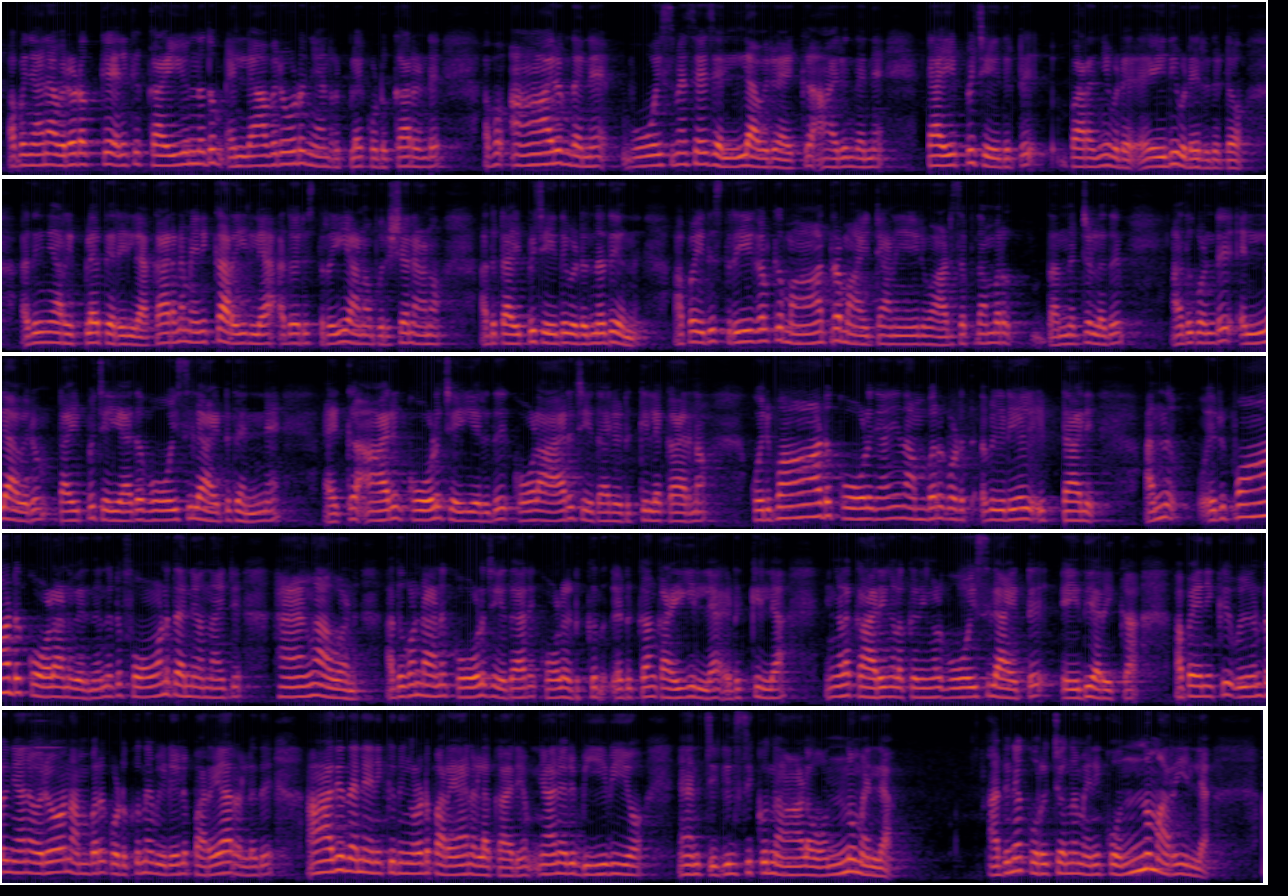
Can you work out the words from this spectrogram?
അപ്പോൾ ഞാൻ അവരോടൊക്കെ എനിക്ക് കഴിയുന്നതും എല്ലാവരോടും ഞാൻ റിപ്ലൈ കൊടുക്കാറുണ്ട്. അപ്പം ആരും തന്നെ വോയിസ് മെസ്സേജ് എല്ലാവരും അയക്കുക ആരും തന്നെ ടൈപ്പ് ചെയ്തിട്ട് പറഞ്ഞു വിട എഴുതി വിടരുത് കേട്ടോ അതിന് ഞാൻ റിപ്ലൈ തരില്ല. കാരണം എനിക്കറിയില്ല അതൊരു സ്ത്രീയാണോ പുരുഷനാണോ അത് ടൈപ്പ് ചെയ്ത് വിടുന്നത് എന്ന്. അപ്പോൾ ഇത് സ്ത്രീകൾക്ക് മാത്രമായിട്ടാണ് ഈ ഒരു വാട്സപ്പ് നമ്പർ തന്നിട്ടുള്ളത്. അതുകൊണ്ട് എല്ലാവരും ടൈപ്പ് ചെയ്യാതെ വോയിസിലായിട്ട് തന്നെ അയക്കുക ആരും കോൾ ചെയ്യരുത്. കോൾ ആര് ചെയ്താലും എടുക്കില്ല. കാരണം ഒരുപാട് കോൾ ഞാൻ ഈ നമ്പർ കൊടുത്ത് വീഡിയോ ഇട്ടാൽ അന്ന് ഒരുപാട് കോളാണ് വരുന്നത്. എന്നിട്ട് ഫോൺ തന്നെ ഒന്നായിട്ട് ഹാങ് ആവുകയാണ്. അതുകൊണ്ടാണ് കോൾ ചെയ്താൽ കോൾ എടുക്ക എടുക്കാൻ കഴിയില്ല എടുക്കില്ല. നിങ്ങളെ കാര്യങ്ങളൊക്കെ നിങ്ങൾ വോയിസിലായിട്ട് എഴുതി അറിയിക്കുക. അപ്പോൾ എനിക്ക് വീണ്ടും ഞാൻ ഓരോ നമ്പർ കൊടുക്കുന്ന വീഡിയോയിൽ പറയാറുള്ളത് ആദ്യം തന്നെ എനിക്ക് നിങ്ങളോട് പറയാനുള്ള കാര്യം ഞാനൊരു ബീവിയോ ഞാൻ ചികിത്സിക്കുന്ന ആളോ ഒന്നുമല്ല. അതിനെക്കുറിച്ചൊന്നും എനിക്കൊന്നും അറിയില്ല.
